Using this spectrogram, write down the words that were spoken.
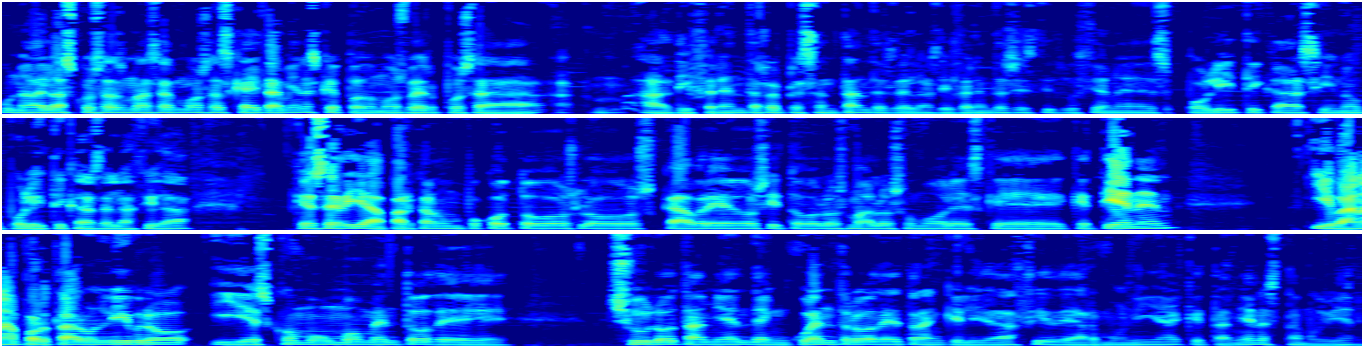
una de las cosas más hermosas que hay también es que podemos ver pues a, a, diferentes representantes de las diferentes instituciones políticas y no políticas de la ciudad que ese día aparcan un poco todos los cabreos y todos los malos humores que, que tienen y van a aportar un libro y es como un momento de, chulo también de encuentro, de tranquilidad y de armonía, que también está muy bien.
